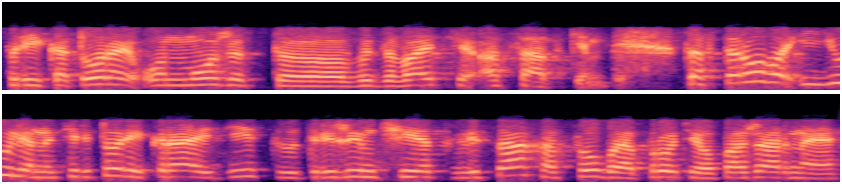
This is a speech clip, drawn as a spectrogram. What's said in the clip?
при которой он может э, вызывать осадки. Со 2 июля на территории края действует режим ЧС в лесах, особая противопожарная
